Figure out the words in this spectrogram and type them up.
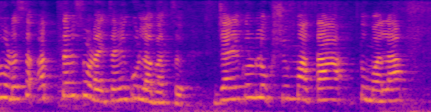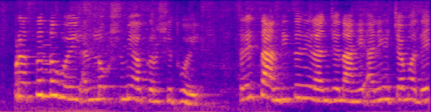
थोडंसं अत्तर सोडायचं आहे गुलाबाचं. जेणेकरून लक्ष्मी माता तुम्हाला प्रसन्न होईल आणि लक्ष्मी आकर्षित होईल. तर हे चांदीचं निरांजन आहे आणि ह्याच्यामध्ये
